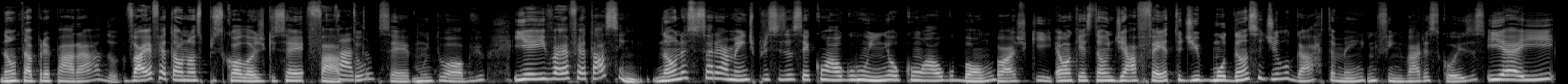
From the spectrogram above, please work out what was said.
não estar preparado vai afetar o nosso psicológico, isso é fato, Fato. Isso é muito óbvio. E aí vai afetar sim. Não necessariamente precisa ser com algo ruim ou com algo bom. Eu acho que é uma questão de afeto, de mudança de lugar também. Enfim, várias coisas. E aí,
